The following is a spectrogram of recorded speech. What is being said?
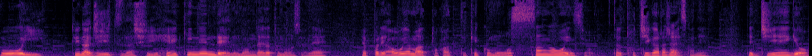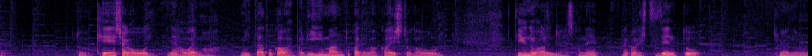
多いっていうのは事実だし平均年齢の問題だと思うんですよね。やっぱり青山とかって結構もうおっさんが多いんですよ。土地柄じゃないですかね。で自営業経営者が多いね青山は。三田とかはやっぱリーマンとかで若い人が多いっていうのはあるんじゃないですかね。だから必然とあの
